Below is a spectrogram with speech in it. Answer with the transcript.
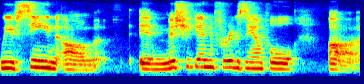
We've seen um, in Michigan, for example. Uh,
